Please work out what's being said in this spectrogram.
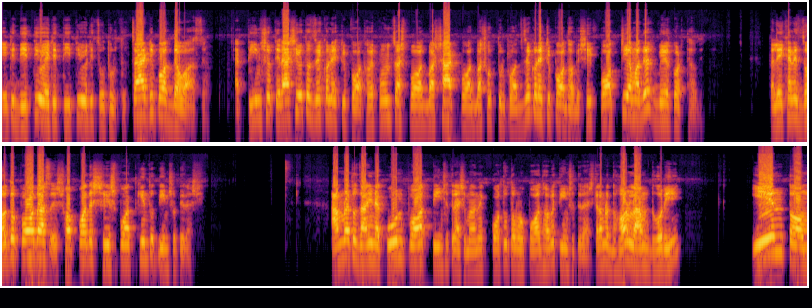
এটি দ্বিতীয়, এটি তৃতীয়, এটি চতুর্থ। চারটি পদ দেওয়া আছে। আর তিনশো তেরাশিও তো যে কোনো একটি পদ হবে। পঞ্চাশ পদ বা ষাট পদ বা সত্তর পদ, যে কোনো একটি পদ হবে। সেই পদটি আমাদের বের করতে হবে। তাহলে এখানে যত পদ আছে, সব পদের শেষ পদ কিন্তু তিনশো তেরাশি। আমরা তো জানি না কোন পদ তিনশো তিরাশি মানে কততম পদ হবে তিনশো তিরাশি। তাহলে আমরা ধরলাম, ধরি এন তম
